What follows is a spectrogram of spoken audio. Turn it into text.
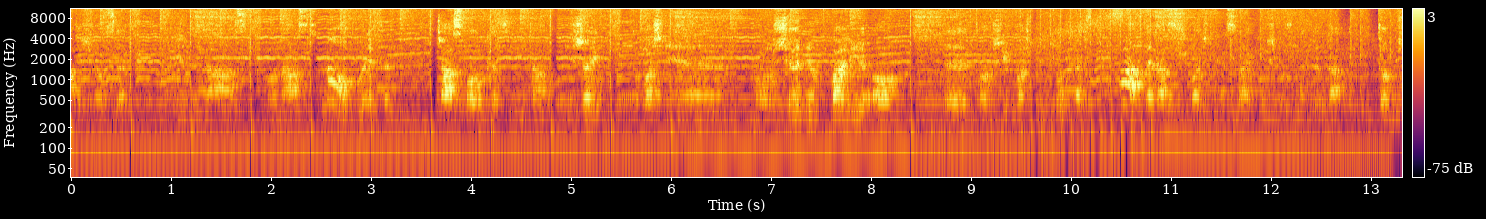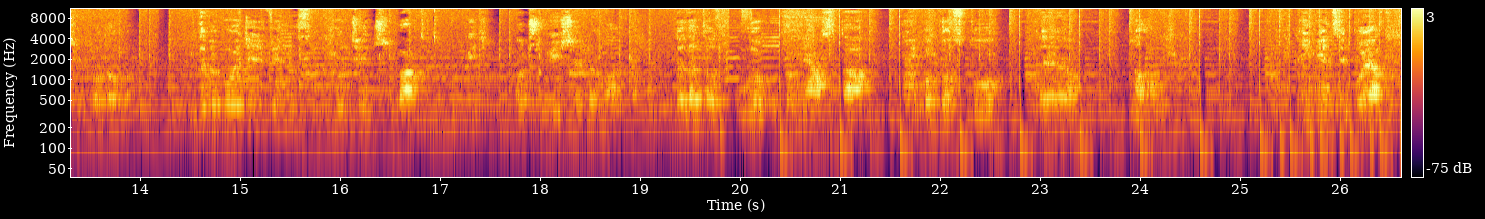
2011, 12, no ogólnie ten czas, okres i tam niżej, to właśnie no, średnio dbali o y, torsik właśnie tutaj, a teraz właśnie są jakieś różne detale i to mi się podoba. Gdyby powiedzieć w jednym skrócie, czy warto to kupić, oczywiście, że warto. Doda to uroku do miasta, no i po prostu, e, no, im więcej pojazdów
